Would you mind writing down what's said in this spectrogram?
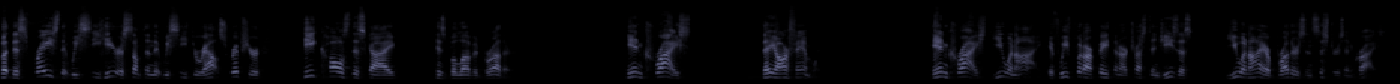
But this phrase that we see here is something that we see throughout Scripture. He calls this guy his beloved brother. In Christ, they are family. In Christ, you and I, if we've put our faith and our trust in Jesus, you and I are brothers and sisters in Christ.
